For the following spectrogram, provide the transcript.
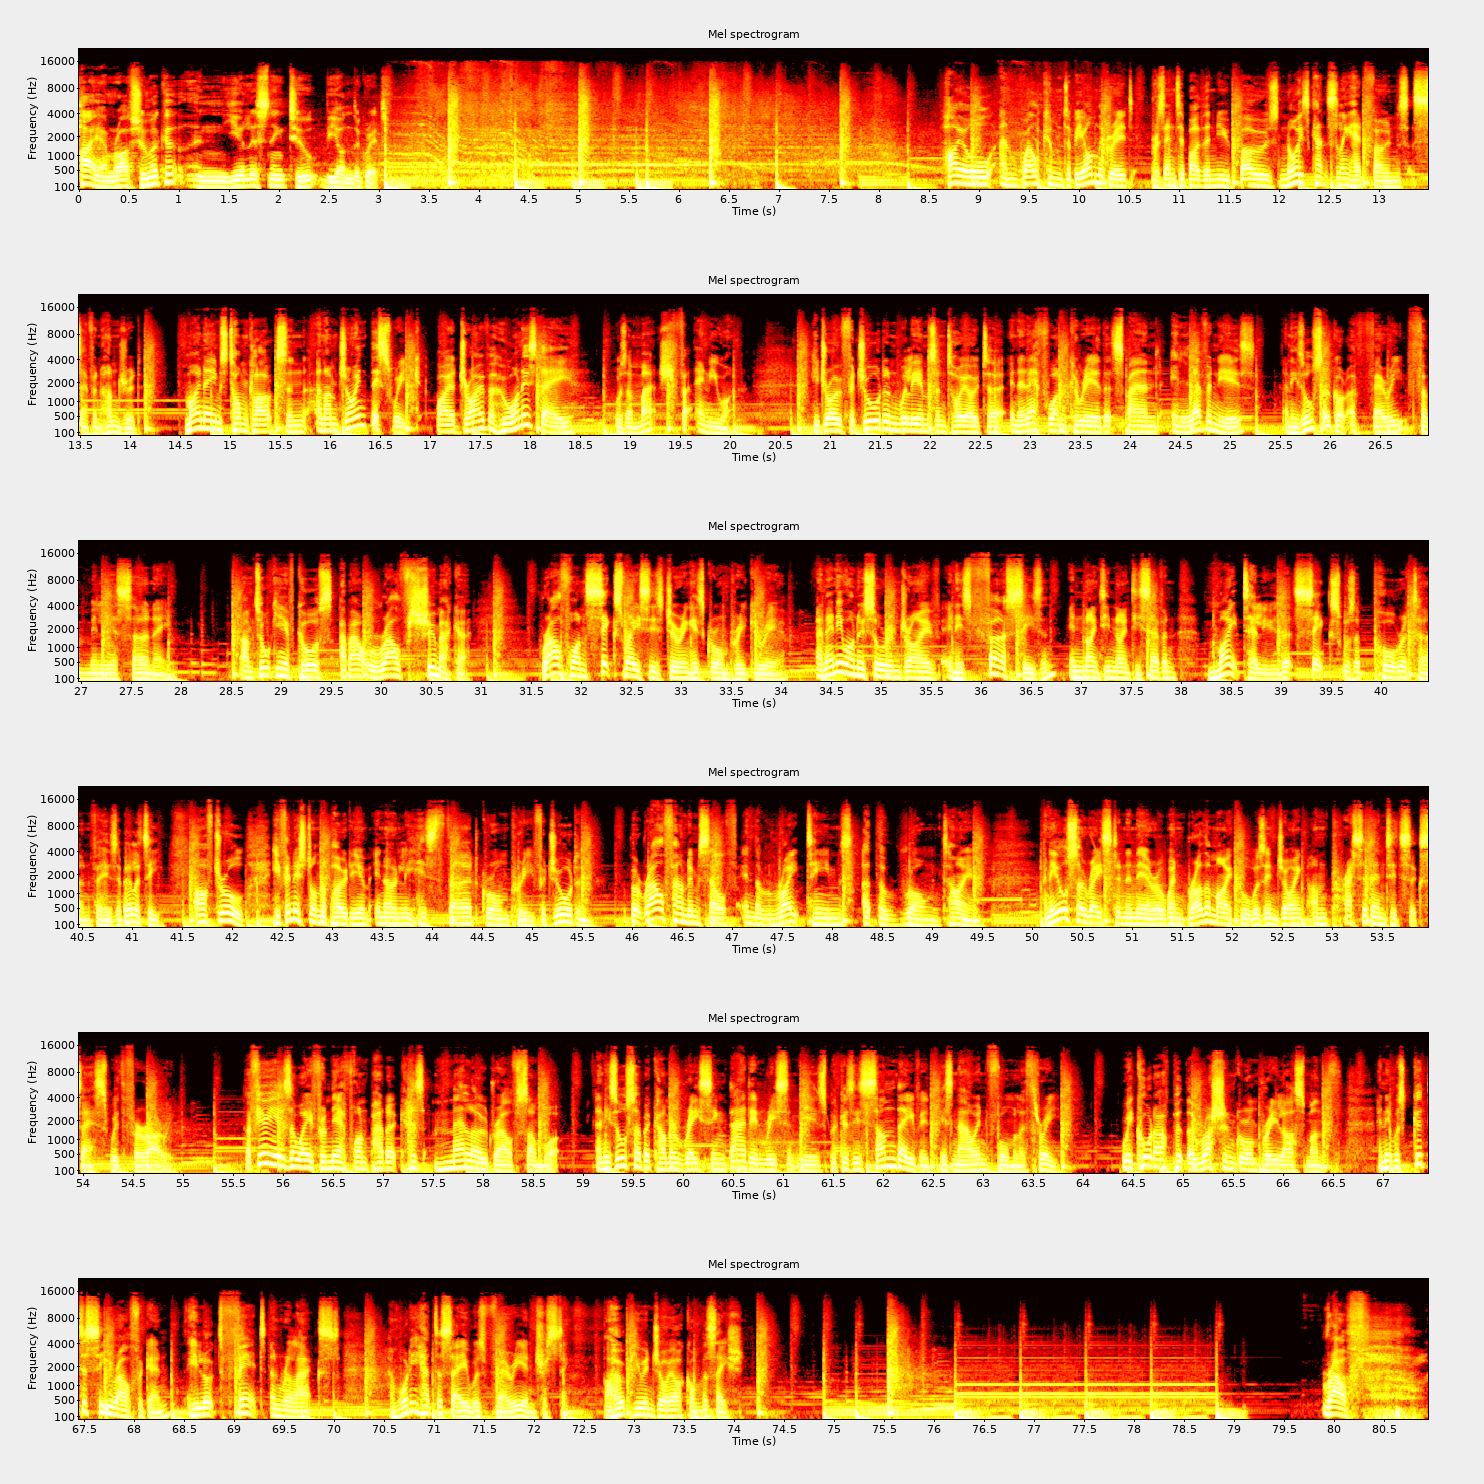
Hi, I'm Ralf Schumacher, and you're listening to Beyond the Grid. Hi, all, and welcome to Beyond the Grid, presented by the new Bose noise cancelling headphones 700. My name's Tom Clarkson, and I'm joined this week by a driver who, on his day, was a match for anyone. He drove for Jordan, Williams, and Toyota in an F1 career that spanned 11 years, and he's also got a very familiar surname. I'm talking, of course, about Ralf Schumacher. Ralf won six races during his Grand Prix career, and anyone who saw him drive in his first season in 1997 might tell you that six was a poor return for his ability. After all, he finished on the podium in only his third Grand Prix for Jordan. But Ralf found himself in the right teams at the wrong time. And he also raced in an era when brother Michael was enjoying unprecedented success with Ferrari. A few years away from the F1 paddock has mellowed Ralf somewhat, and he's also become a racing dad in recent years because his son David is now in Formula 3. We caught up at the Russian Grand Prix last month, and it was good to see Ralf again. He looked fit and relaxed, and what he had to say was very interesting. I hope you enjoy our conversation. Ralf,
